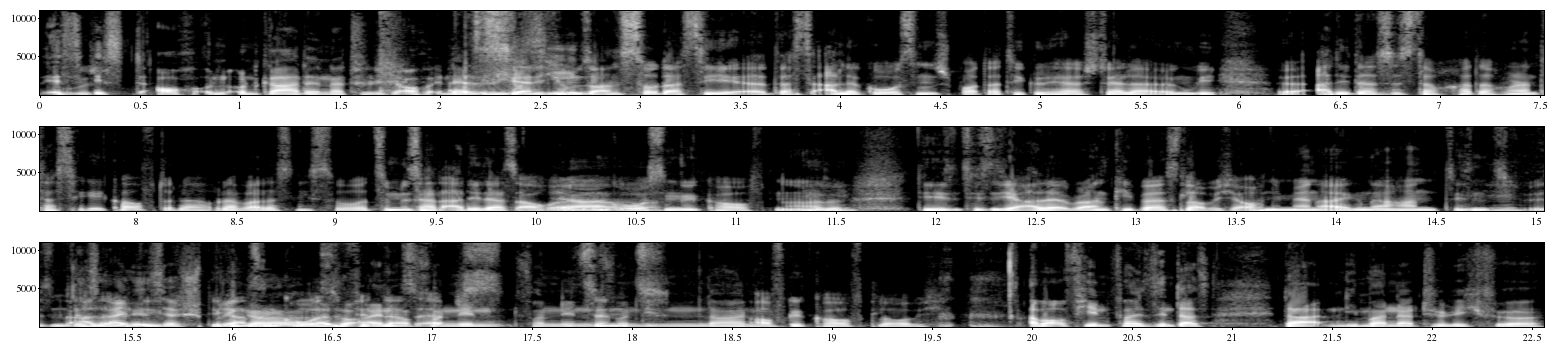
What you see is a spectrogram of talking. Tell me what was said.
es Logisch. ist auch und, und gerade natürlich auch in der Es ist ja nicht umsonst so, dass sie, äh, dass alle großen Sportartikelhersteller irgendwie, äh, Adidas ist doch, hat doch Runtastic gekauft, oder? Oder war das nicht so? Zumindest hat Adidas auch Ja, irgendeinen großen gekauft. Ne? Also Mhm. die, die sind ja alle, Runkeeper ist glaube ich auch nicht mehr in eigener Hand. Die sind, wir sind Mhm. Das alle, eine die, ist ja die ganzen Springer, großen also einer von den von den von diesen Laden. Aufgekauft, glaube ich. Aber auf jeden Fall sind das Daten, die man natürlich für.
